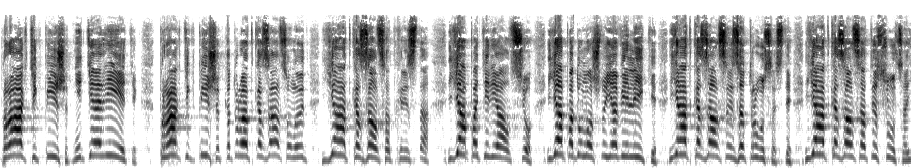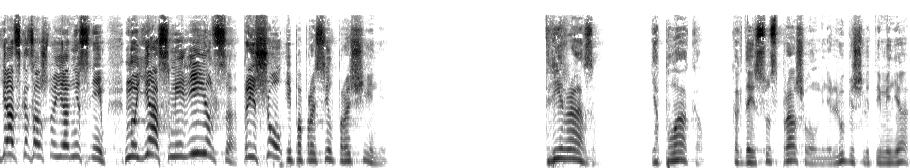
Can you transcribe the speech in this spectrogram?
практик пишет, не теоретик. Практик пишет, который отказался. Он говорит, я отказался от Христа. Я потерял все. Я подумал, что я великий. Я отказался из-за трусости. Я отказался от Иисуса. Я сказал, что я не с Ним. Но я смирился, пришел и попросил прощения. Три раза я плакал когда Иисус спрашивал меня, любишь ли ты меня?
